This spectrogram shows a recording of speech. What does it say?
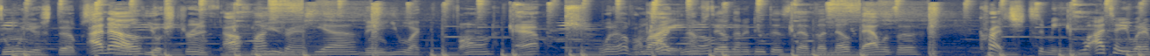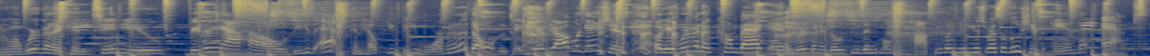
doing your steps, I know. off your strength, off my you, strength. Yeah. then you like phone app, whatever. I'm right. breaking, you I'm know? still gonna do this stuff, but nope, that was a crutch to me. Well, I tell you what, everyone, we're going to continue figuring out how these apps can help you be more of an adult and take care of your obligations. Okay, we're going to come back and we're going to go through the most popular New Year's resolutions and the apps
